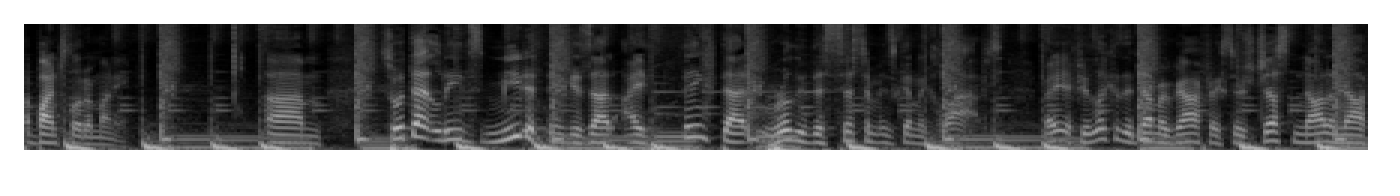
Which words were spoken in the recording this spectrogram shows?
a bunch load of money. Um, so what that leads me to think is that I think that really the system is going to collapse. Right? If you look at the demographics, there's just not enough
